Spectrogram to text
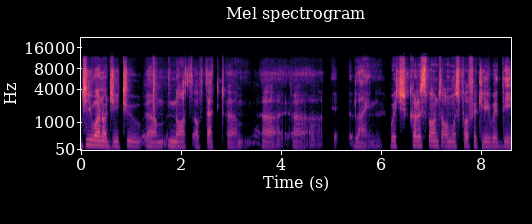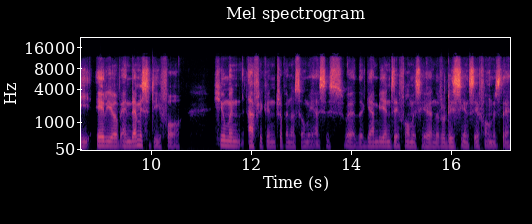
G1 or G2 um, north of that um, uh, uh, line, which corresponds almost perfectly with the area of endemicity for human African trypanosomiasis, where the Gambiense form is here and the Rhodesian Rhodesiense form is there.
